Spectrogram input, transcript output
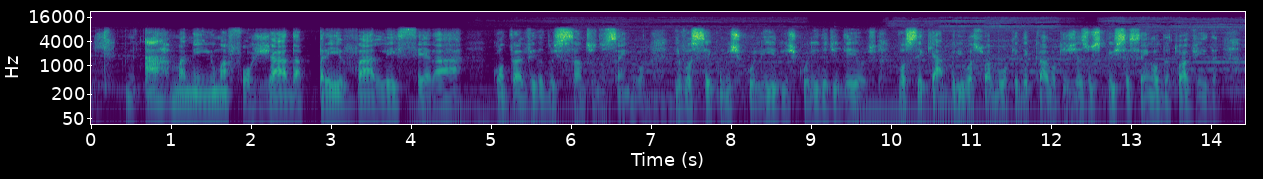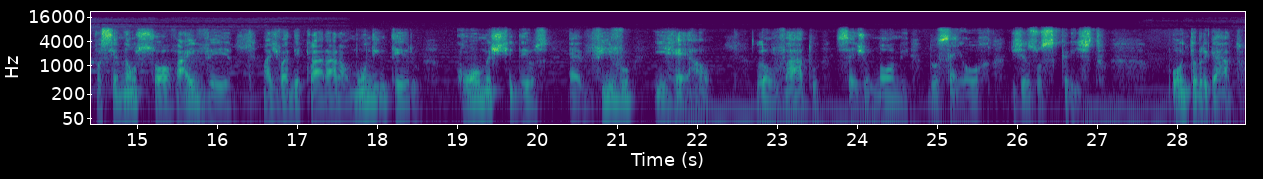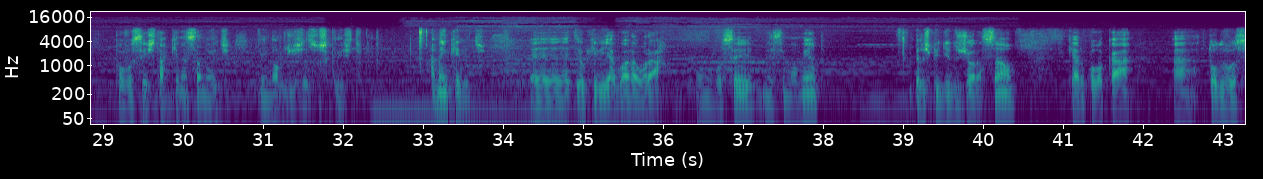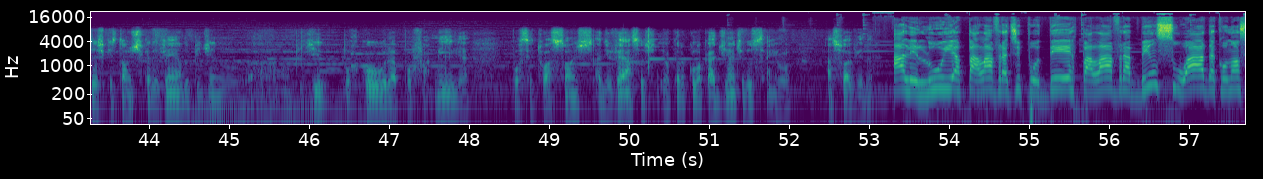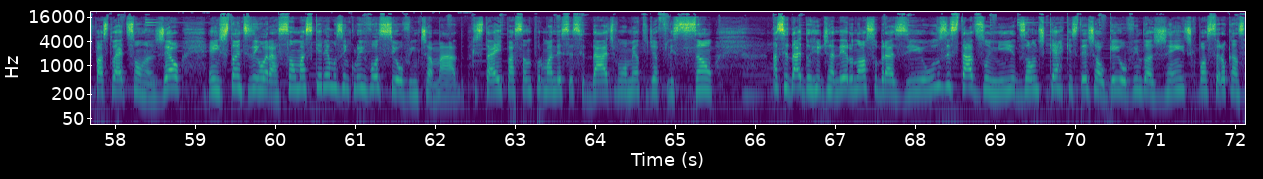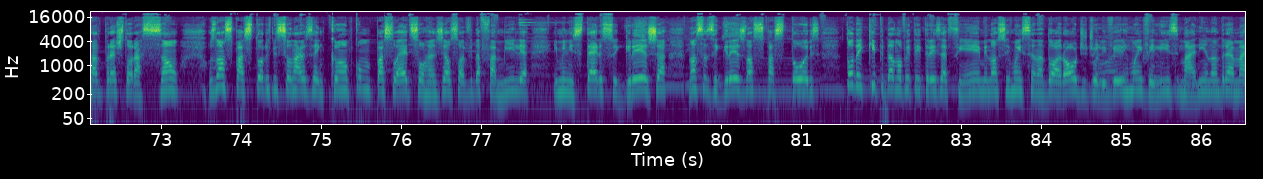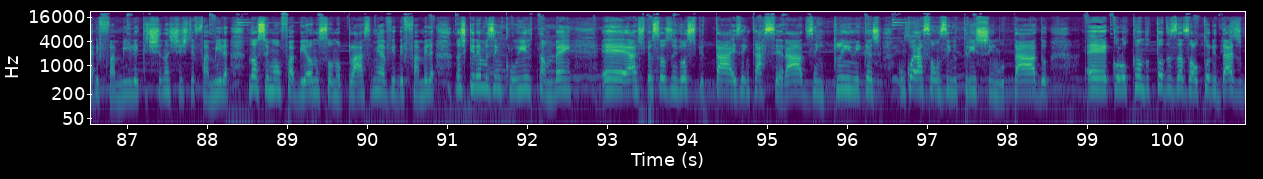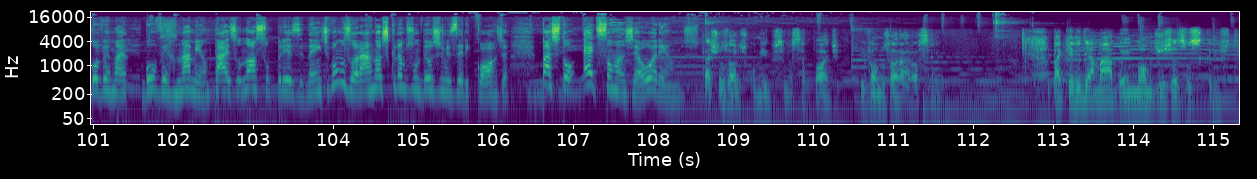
arma nenhuma forjada prevalecerá contra a vida dos santos do Senhor. E você, como escolhido e escolhida de Deus, você que abriu a sua boca e declarou que Jesus Cristo é Senhor da tua vida, você não só vai ver, mas vai declarar ao mundo inteiro como este Deus é vivo e real. Louvado seja o nome do Senhor Jesus Cristo. Muito obrigado por você estar aqui nessa noite, em nome de Jesus Cristo. Amém, queridos? É, eu queria agora orar com você nesse momento, pelos pedidos de oração. Quero colocar a todos vocês que estão escrevendo, pedindo uh, um pedido por cura, por família, por situações adversas, eu quero colocar diante do Senhor a sua vida. Aleluia, palavra de poder, palavra abençoada com o nosso pastor Edson Rangel, em instantes em oração, mas queremos incluir você, ouvinte amado, que está aí passando por uma necessidade, um momento de aflição a cidade do Rio de Janeiro, nosso Brasil, os Estados Unidos, onde quer que esteja alguém ouvindo a gente, que possa ser alcançado por esta oração, os nossos pastores missionários em campo, como o pastor Edson Rangel, sua vida, família e ministério, sua igreja, nossas igrejas, nossos pastores, toda a equipe da 93 FM, nosso irmão senador Harold de Oliveira, irmã Evelise Marina, André Mari Família, Cristina X de Família, nosso irmão Fabiano Sonoplasta, Minha Vida e Família. Nós queremos incluir também é, as pessoas em hospitais, encarcerados, em clínicas, clínicas, com coraçãozinho triste, enlutado, é, colocando todas as autoridades governa governamentais, o nosso presidente. Vamos orar, nós criamos um Deus de misericórdia. Pastor Edson Rangel, oremos. Feche os olhos comigo, se você pode, e vamos orar ao Senhor. Pai querido e amado, em nome de Jesus Cristo,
